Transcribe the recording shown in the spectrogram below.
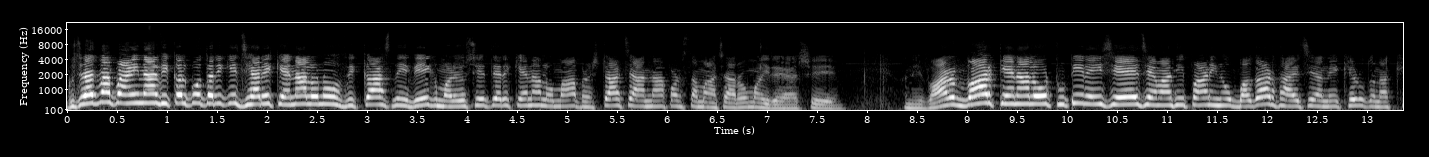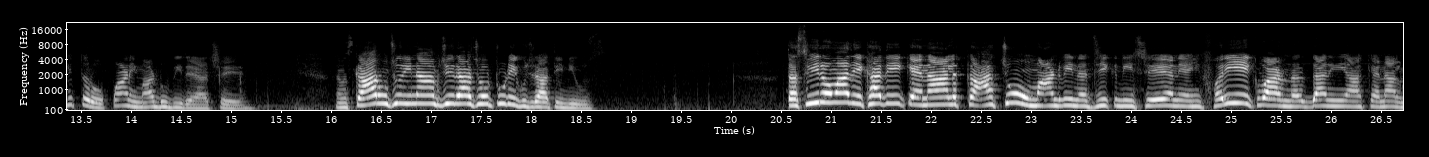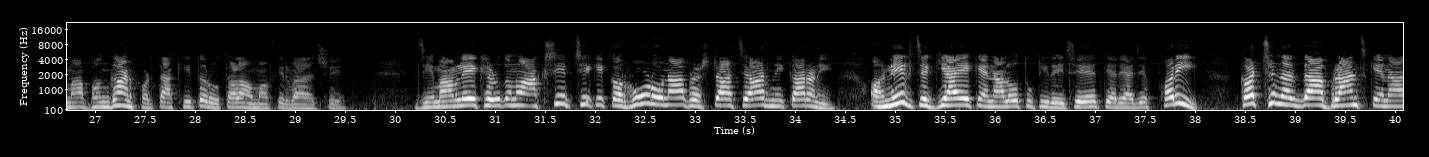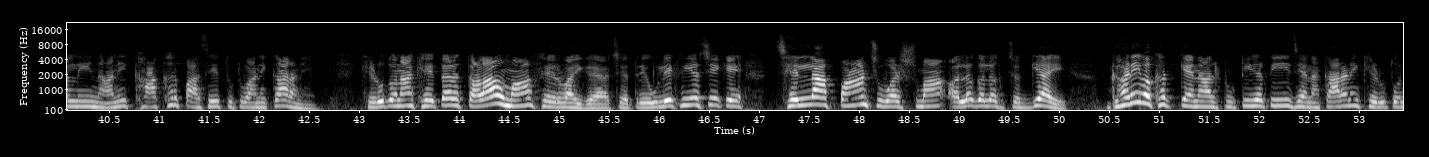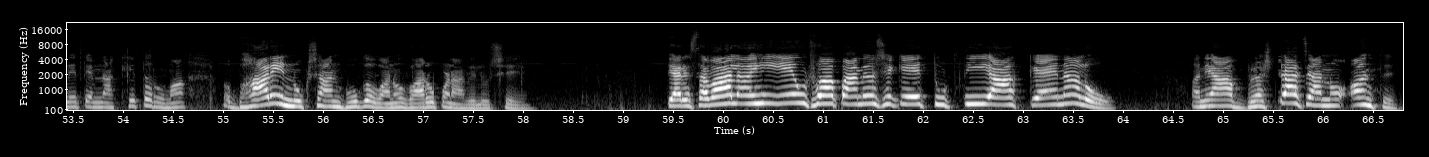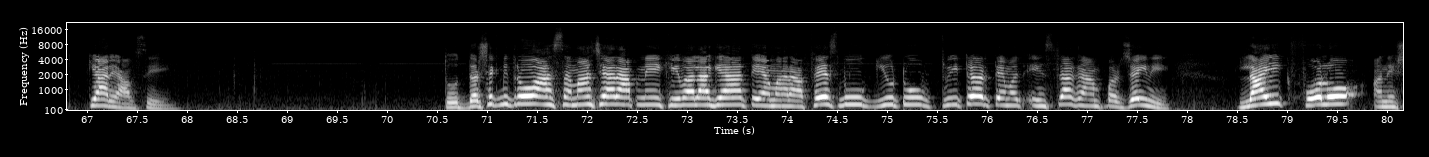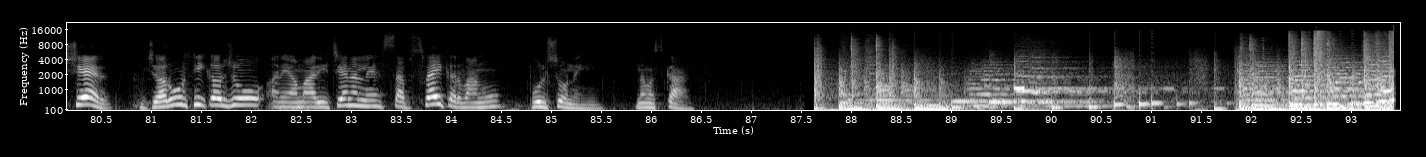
ગુજરાતમાં પાણીના વિકલ્પો તરીકે જ્યારે કેનાલોનો વિકાસને વેગ મળ્યો છે, ત્યારે કેનાલોમાં ભ્રષ્ટાચારના પણ સમાચારો મળી રહ્યા છે. અને વારંવાર કેનાલો તૂટી રહી છે, જેમાંથી પાણીનો બગાડ થાય છે અને ખેડૂતોના ખેતરો પાણીમાં ડૂબી રહ્યા છે. નમસ્કાર, હું છું આપજી છો ટુડે ગુજરાતી ન્યૂઝ. તસવીરોમાં દેખાતી કેનાલ કાચો માંડવી નજીકની છે અને અહીં ફરી એકવાર નર્મદાની આ કેનાલમાં ભંગાણ પડતા ખેતરો તળાવમાં ફેરવાયા છે. જે મામલે ખેડૂતોનો આક્ષેપ છે કે કરોડોના ભ્રષ્ટાચારને કારણે અનેક જગ્યાએ કેનાલો તૂટી રહી છે. ત્યારે આજે ફરી કચ્છ નર્મદા બ્રાન્ચ કેનાલની નાની ખાખર પાસે તૂટવાને કારણે ખેડૂતોના ખેતર તળાવમાં ફેરવાઈ ગયા છે. અત્રે ઉલ્લેખનીય છે કે છેલ્લા પાંચ વર્ષમાં અલગ અલગ જગ્યાએ ઘણી વખત કેનાલ તૂટી હતી, જેના કારણે ખેડૂતોને તેમના ખેતરોમાં ભારે નુકસાન ભોગવવાનો વારો પણ આવેલો છે. ત્યારે સવાલ અહીં એ ઉઠવા પામ્યો છે કે તૂટતી આ કેનાલો અને આ ભ્રષ્ટાચારનો અંત ક્યારે આવશે? તો દર્શક મિત્રો, આ સમાચાર આપને કેવા લાગ્યા? તે અમારા ફેસબુક યુટ્યુબ ટ્વિટર તેમજ ઇન્સ્ટાગ્રામ પર જઈને લાઈક ફોલો અને શેર જરૂરથી કરજો અને અમારી ચેનલને સબસ્ક્રાઈબ કરવાનું ભૂલશો નહીં. નમસ્કાર.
